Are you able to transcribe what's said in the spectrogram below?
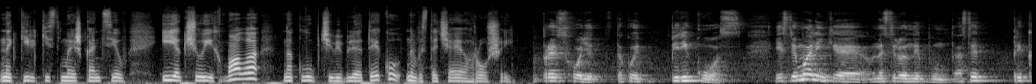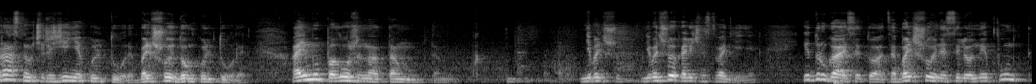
на кількість мешканців. І якщо їх мало, на клуб чи бібліотеку не вистачає грошей. Происходит такой перекос. Если маленький населенный пункт, а стоит прекрасное учреждение культуры, большой дом культуры, а ему положено там, там небольшое, небольшое количество денег. И другая ситуация, большой населенный пункт,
